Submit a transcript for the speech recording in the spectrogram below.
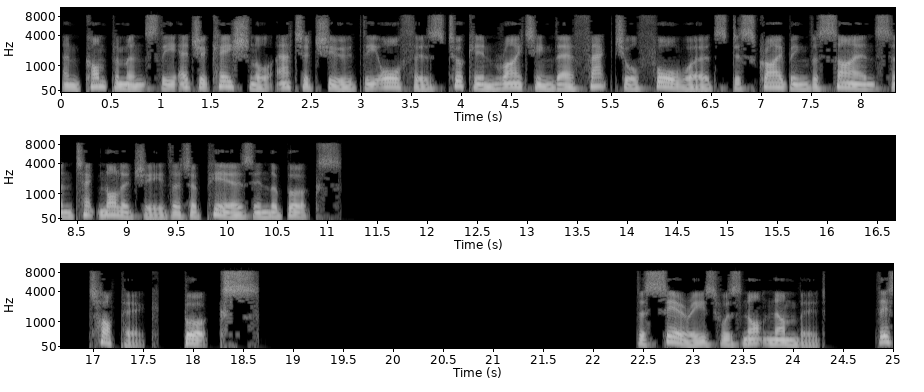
and complements the educational attitude the authors took in writing their factual forewords describing the science and technology that appears in the books. Books The series was not numbered. This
